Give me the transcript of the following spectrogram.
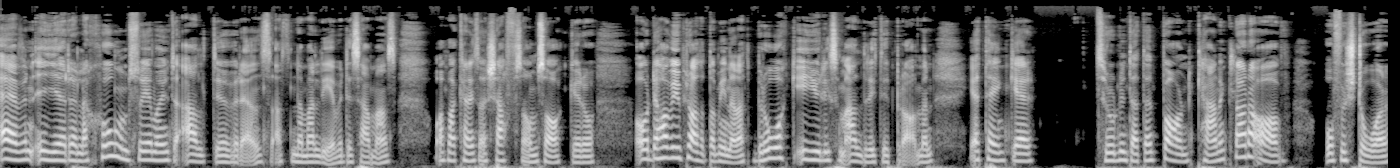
även i en relation så är man ju inte alltid överens att när man lever tillsammans och att man kan liksom tjafsa om saker och, och det har vi ju pratat om innan att bråk är ju liksom aldrig riktigt bra men jag tänker tror du inte att ett barn kan klara av och förstår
